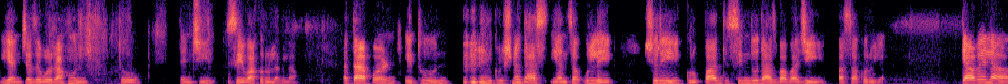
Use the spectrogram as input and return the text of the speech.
यांच्याजवळ राहून तो त्यांची सेवा करू लागला. आता आपण येथून कृष्णदास यांचा उल्लेख श्री कृपाद सिंधुदास बाबाजी असा करूया. त्यावेळेला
